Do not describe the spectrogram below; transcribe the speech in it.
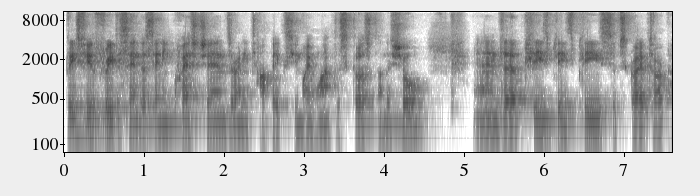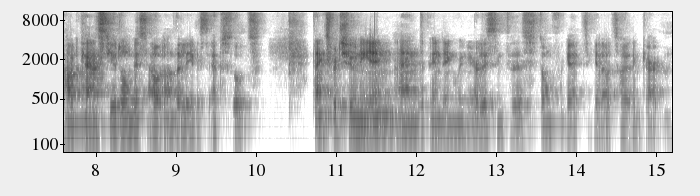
Please feel free to send us any questions or any topics you might want discussed on the show. And uh, please, please, please subscribe to our podcast you don't miss out on the latest episodes. Thanks for tuning in and depending when you're listening to this, don't forget to get outside and garden.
